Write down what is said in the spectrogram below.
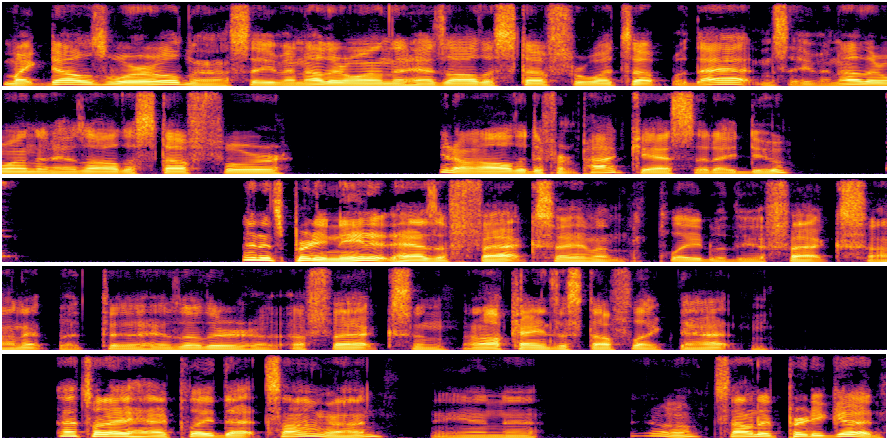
Mike Dell's World, and I'll save another one that has all the stuff for What's Up with That, and save another one that has all the stuff for, you know, all the different podcasts that I do. And it's pretty neat. It has effects. I haven't played with the effects on it, but uh, it has other uh, effects and all kinds of stuff like that. And that's what I, I played that song on, and uh, you know, it sounded pretty good.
